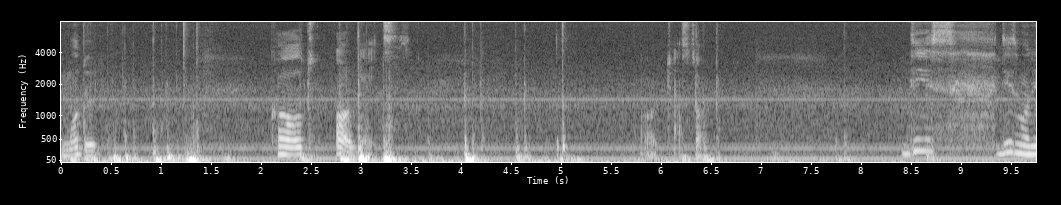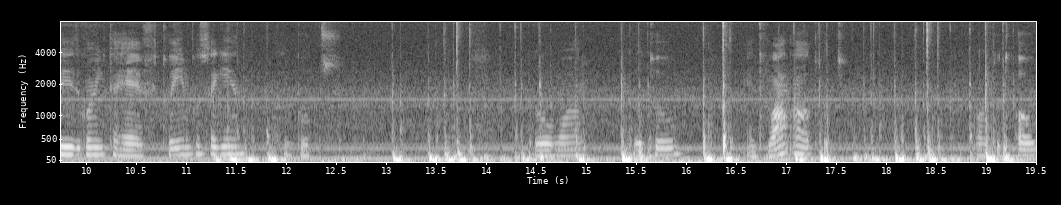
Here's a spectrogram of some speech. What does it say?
a module called OR gate or just OR this this module is going to have two inputs again. Input O1 O2 and one output. Output O.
